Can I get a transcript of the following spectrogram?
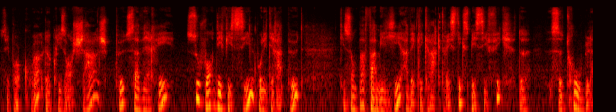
C'est pourquoi leur prise en charge peut s'avérer souvent difficile pour les thérapeutes qui ne sont pas familiers avec les caractéristiques spécifiques de ce trouble.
